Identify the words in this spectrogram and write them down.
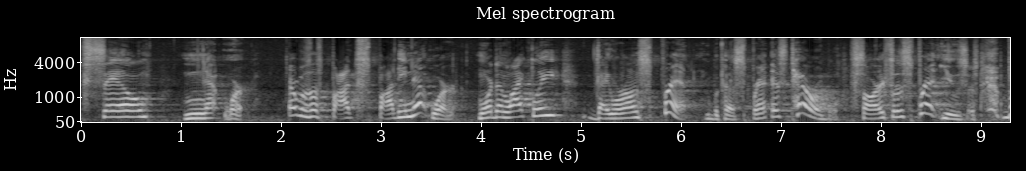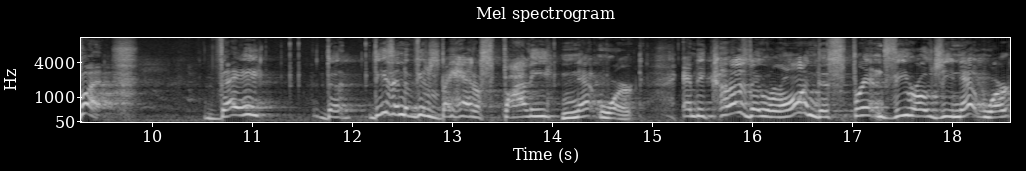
cell network. There was a spot, spotty network. More than likely, they were on Sprint because Sprint is terrible. Sorry for the Sprint users. But they, the, these individuals, they had a spotty network. And because they were on this Sprint zero G network,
